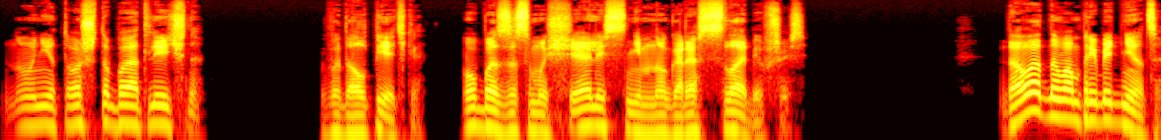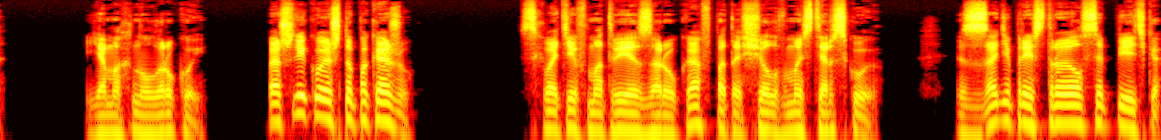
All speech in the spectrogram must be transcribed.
«Ну, не то чтобы отлично», — выдал Петька. Оба засмущались, немного расслабившись. «Да ладно вам прибедняться!» Я махнул рукой. «Пошли кое-что покажу». Схватив Матвея за рукав, потащил в мастерскую. Сзади пристроился Петька,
